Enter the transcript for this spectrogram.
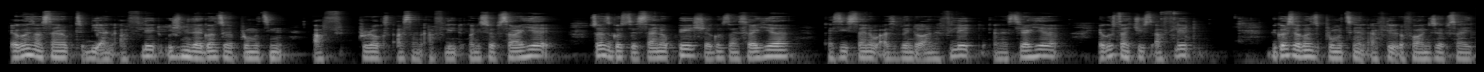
You're going to sign up to be an affiliate, which means they're going to be promoting products as an affiliate on this website here. So let's go to the sign up page. You're going to sign right here. You can see sign up as vendor and affiliate. And I see right here, you're going to choose affiliate because you're going to be promoting an affiliate offer on this website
